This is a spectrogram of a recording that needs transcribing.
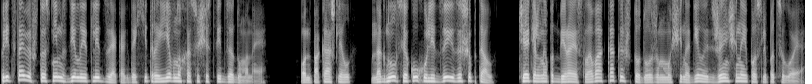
представив, что с ним сделает Лидзе, когда хитрый евнух осуществит задуманное. Он покашлял, нагнулся к уху Лидзе и зашептал, тщательно подбирая слова, как и что должен мужчина делать с женщиной после поцелуя.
